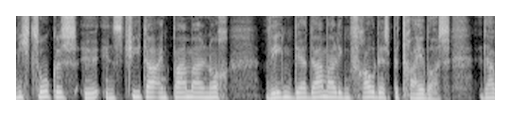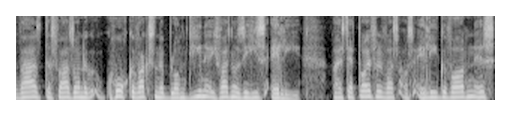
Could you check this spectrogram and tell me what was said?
mich zog es äh, ins Cheetah ein paar Mal noch, wegen der damaligen Frau des Betreibers. Da war, das war so eine hochgewachsene Blondine, ich weiß nur, sie hieß Ellie. Weiß der Teufel, was aus Ellie geworden ist.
